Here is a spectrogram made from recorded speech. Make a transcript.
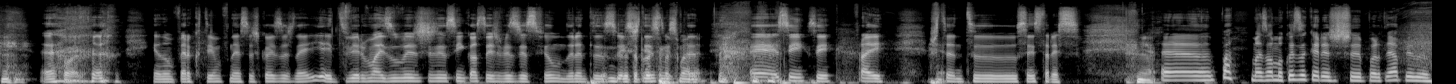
eu não perco tempo nessas coisas, né? E aí de ver mais umas 5 ou 6 vezes esse filme durante a, durante a próxima semana. é, sim, sim, para aí. Portanto, sem stress. Yeah. pá, mais alguma coisa queres partilhar, Pedro?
